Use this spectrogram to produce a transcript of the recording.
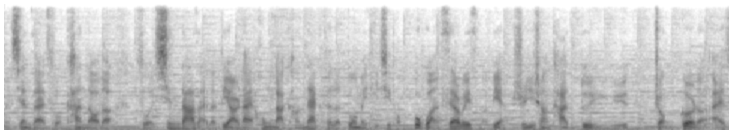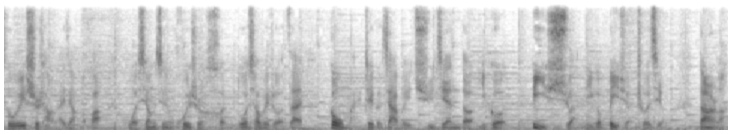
们现在所看到的所新搭载的第二代 Honda Connect 的多媒体系统，不管 CRV 怎么变，实际上它对于整个的 SUV 市场来讲的话，我相信会是很多消费者在购买这个价位区间的一个必选的一个备选车型。当然了，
